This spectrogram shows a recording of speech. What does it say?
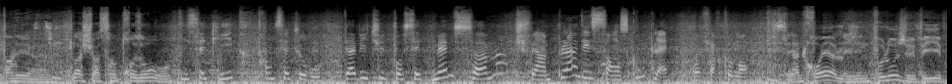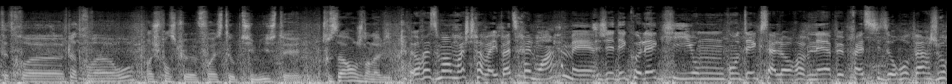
Attendez, euh, là je suis à 103 euros. hein. 17 litres, 37 euros. D'habitude, pour cette même somme, je fais un plein d'essence complet. On va faire comment C'est incroyable. J'ai une polo, je vais payer peut-être euh, 80 euros. Moi, je pense qu'il faut rester optimiste et tout s'arrange dans la vie. Heureusement, moi je travaille pas très loin, mais j'ai des collègues qui ont compté que ça leur revenait à peu près 6 euros par jour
